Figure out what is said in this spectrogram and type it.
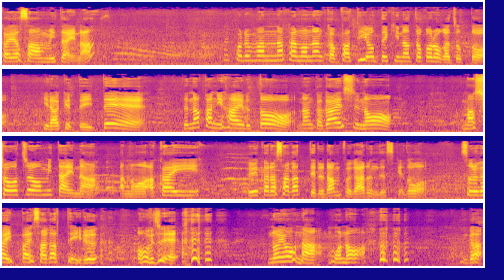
貨屋さんみたいな。でこれ真ん中のなんかパティオ的なところがちょっと開けていてで中に入るとなんか外資の、まあ、象徴みたいなあの赤い上から下がってるランプがあるんですけどそれがいっぱい下がっている オブジェ のようなもの が。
